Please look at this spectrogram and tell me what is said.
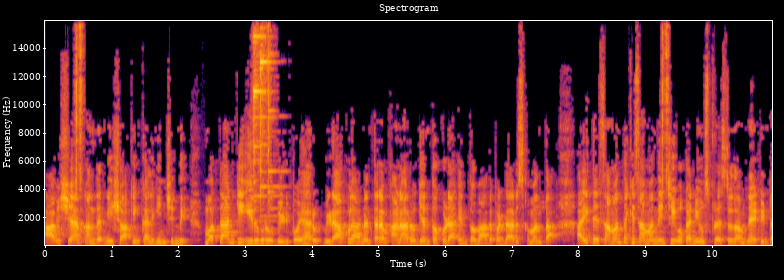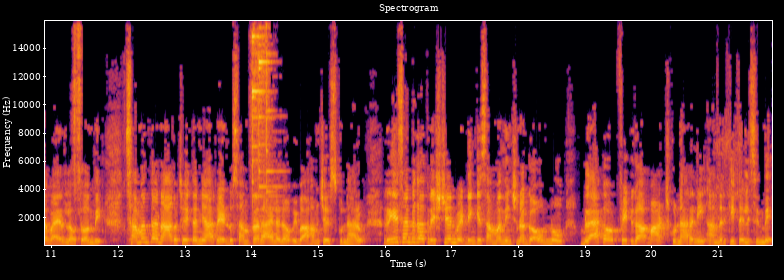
ఆ విషయం అందరినీ షాకింగ్ కలిగించింది. మొత్తానికి ఇరువురు విడిపోయారు. విడాకుల అనంతరం అనారోగ్యంతో కూడా ఎంతో బాధపడ్డారు సమంత. అయితే సమంతకి సంబంధించి ఒక న్యూస్ ప్రస్తుతం నేటింట వైరల్ అవుతోంది సమంత నాగ చైతన్య రెండు సంప్రదాయాలలో వివాహం చేసుకున్నారు. రీసెంట్గా క్రిస్టియన్ వెడ్డింగ్కి సంబంధించిన గౌన్ను బ్లాక్ అవుట్ఫిట్గా మార్చుకున్నారని అందరికీ తెలిసిందే.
